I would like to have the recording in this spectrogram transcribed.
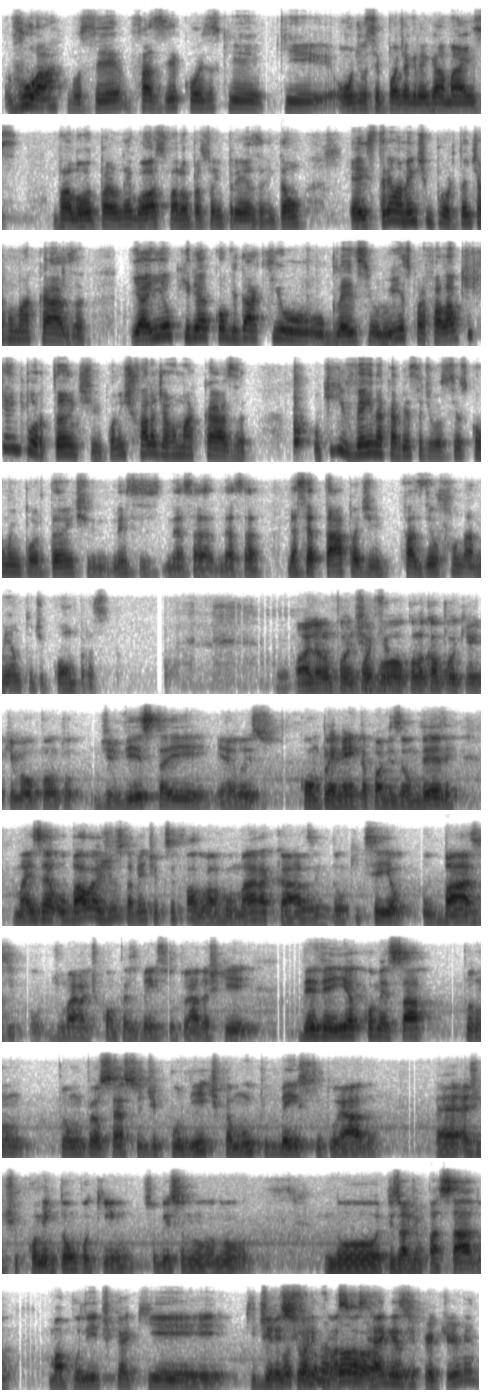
voar, você fazer coisas que, que onde você pode agregar mais valor para o negócio, valor para a sua empresa. Então, é extremamente importante arrumar casa. E aí eu queria convidar aqui o, o Gleison e o Luiz para falar o que, que, é importante quando a gente fala de arrumar casa. O que, que vem na cabeça de vocês como importante nesses, nessa, nessa, nessa etapa de fazer o fundamento de compras? Olha, Luponte, eu vou colocar um pouquinho aqui meu ponto de vista e, e o Luiz complementa com a visão dele. Mas é, o BAL é justamente o que você falou, arrumar a casa. Então, o que, que seria o, o básico de uma área de compras bem estruturada? Acho que deveria começar por um, por um processo de política muito bem estruturada. É, a gente comentou um pouquinho sobre isso no, no, no episódio passado. Uma política que, que direcione com relação às regras de procurement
